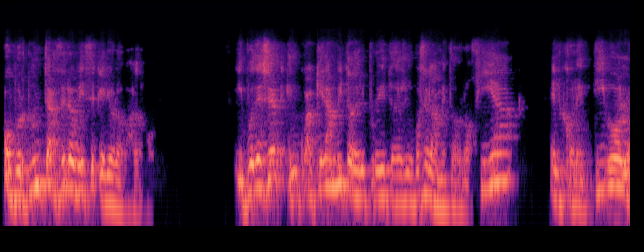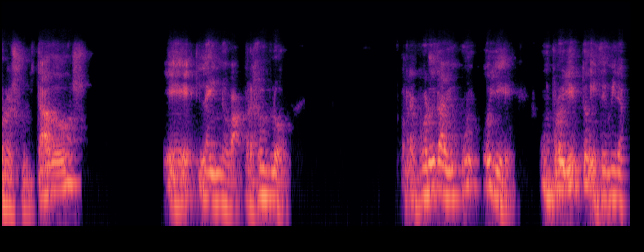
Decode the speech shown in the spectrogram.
o porque un tercero me dice que yo lo valgo. Y puede ser en cualquier ámbito del proyecto, desde puede ser la metodología, el colectivo, los resultados, eh, la innova. Por ejemplo, recuerdo también, oye, un proyecto dice, mira,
